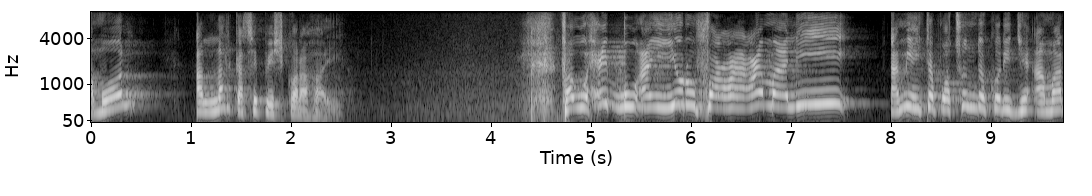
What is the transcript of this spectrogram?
আমল আল্লাহর কাছে পেশ করা হয়। ফাউহিব্বু আন ইউরফা আমালি আমি এটা পছন্দ করি যে আমার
